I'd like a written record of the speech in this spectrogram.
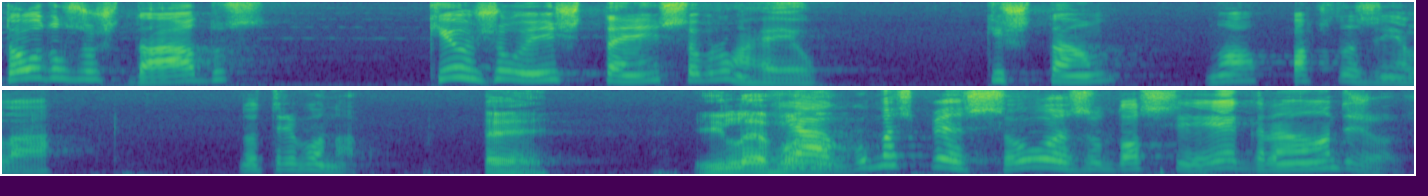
todos os dados que o juiz tem sobre um réu, que estão numa pastazinha lá, no tribunal. é. E E levando algumas pessoas, o dossiê é grande, Jorge.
